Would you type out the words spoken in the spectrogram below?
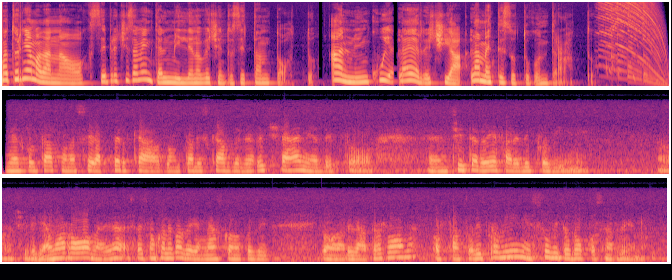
Ma torniamo ad Anna Ox e precisamente al 1978, anno in cui la RCA la mette sotto contratto. Mi ha ascoltato una sera per caso un tale scarpe dell'RCA e mi ha detto eh, ci terrei a fare dei provini. Allora ci vediamo a Roma, eh, sono quelle cose che nascono così. Sono arrivata a Roma, ho fatto dei provini e subito dopo Sanremo.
